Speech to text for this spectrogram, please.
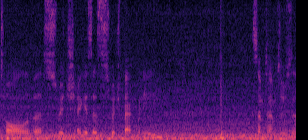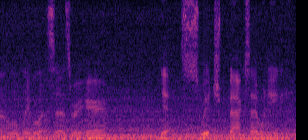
tall of a switch. I guess that's a switchback 180. Sometimes there's a little label that says right here, yeah, switch backside 180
